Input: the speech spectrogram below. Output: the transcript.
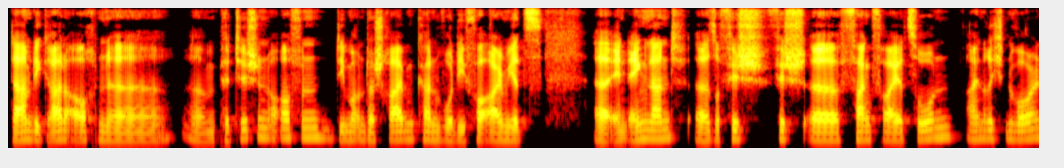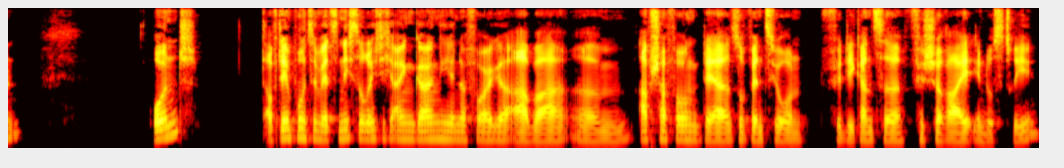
Da haben die gerade auch eine ähm, Petition offen, die man unterschreiben kann, wo die vor allem jetzt äh, in England äh, so Fisch, Fischfangfreie äh, Zonen einrichten wollen. Und auf den Punkt sind wir jetzt nicht so richtig eingegangen hier in der Folge, aber ähm, Abschaffung der Subvention für die ganze Fischereiindustrie.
